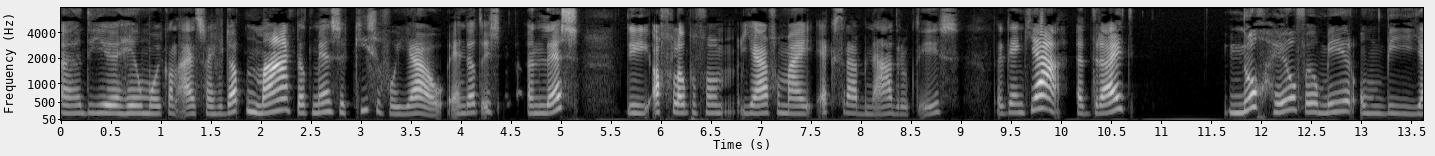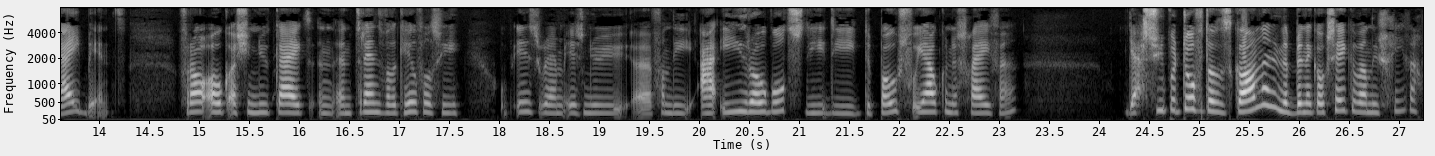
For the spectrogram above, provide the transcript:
Uh, die je heel mooi kan uitschrijven. Dat maakt dat mensen kiezen voor jou. En dat is een les die afgelopen jaar voor mij extra benadrukt is. Dat ik denk, ja, het draait nog heel veel meer om wie jij bent. Vooral ook als je nu kijkt, een, een trend wat ik heel veel zie op Instagram is nu uh, van die AI-robots die, die de post voor jou kunnen schrijven. Ja, super tof dat het kan en daar ben ik ook zeker wel nieuwsgierig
